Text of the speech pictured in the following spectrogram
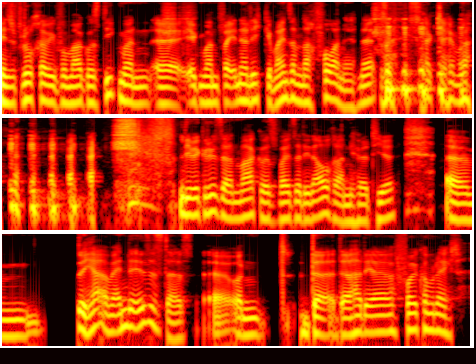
den Spruch habe ich von Markus Diekmann äh, irgendwann verinnerlicht, gemeinsam nach vorne, ne? sagt er immer. Liebe Grüße an Markus, falls er den auch anhört hier. Ähm, ja, am Ende ist es das. Äh, und da, da hat er vollkommen recht.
